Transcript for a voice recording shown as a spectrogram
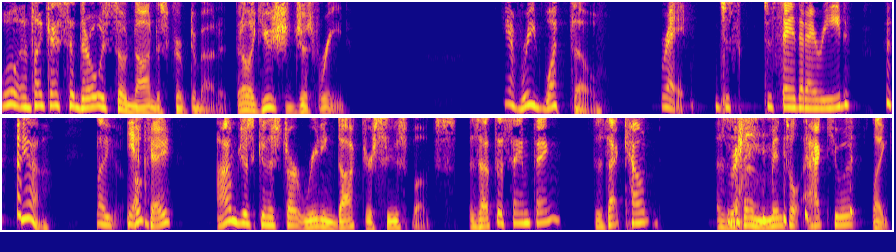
Well, and like I said, they're always so nondescript about it. They're like, you should just read. Yeah, read what though? Right. Just to say that I read. Yeah. Like, Yeah. okay, I'm just going to start reading Dr. Seuss books. Is that the same thing? Does that count as the Right. same mental accurate, like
